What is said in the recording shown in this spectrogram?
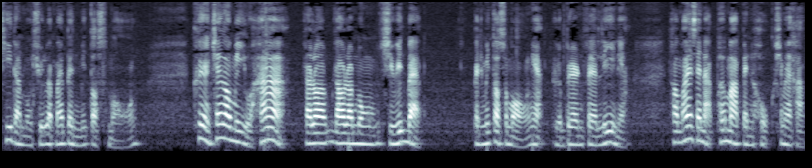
ที่ดำรงชีวิตแบบไม่เป็นมิตรต่อสมอง คืออย่างเช่นเรามีอยู่ 5 เราเราดำรงชีวิตแบบเป็นมิตรต่อสมองเนี่ยหรือ brain friendly เนี่ยทำให้ไซแนปเพิ่มมาเป็น 6 ใช่ไหมครับ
